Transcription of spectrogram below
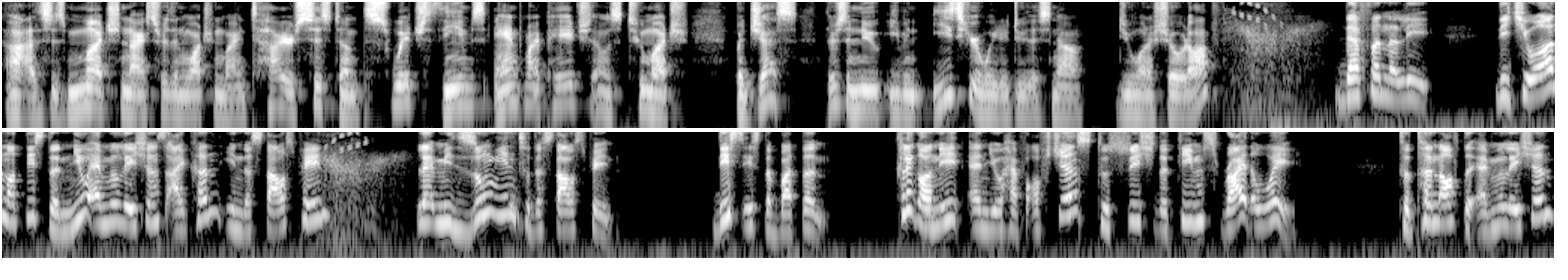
Ah, this is much nicer than watching my entire system switch themes and my page. That was too much. But Jess, there's a new, even easier way to do this now. Do you want to show it off? Definitely. Did you all notice the new emulations icon in the Styles pane? Let me zoom into the Styles pane. This is the button. Click on it and you have options to switch the themes right away. To turn off the emulation,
